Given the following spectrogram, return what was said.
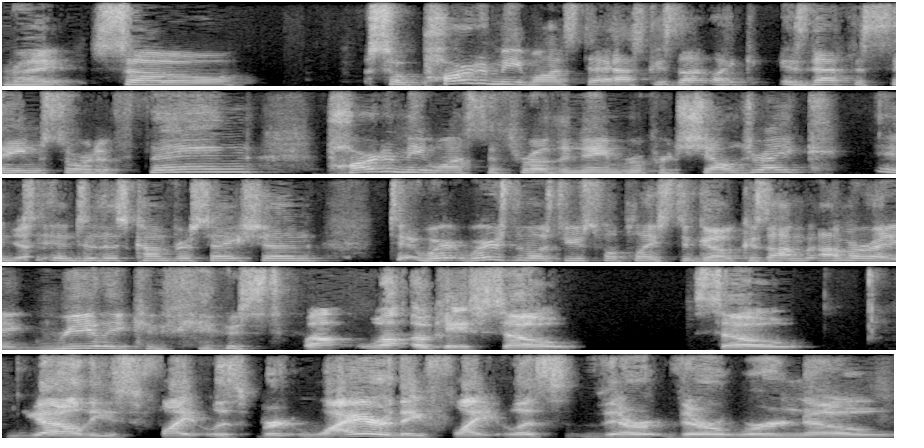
Right. So, so part of me wants to ask, is that like, is that the same sort of thing? Part of me wants to throw the name Rupert Sheldrake into, into this conversation? Where, where's the most useful place to go? Because I'm, I'm already really confused. Well, well, okay. So, so you got all these flightless birds. Why are they flightless? There, there were no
